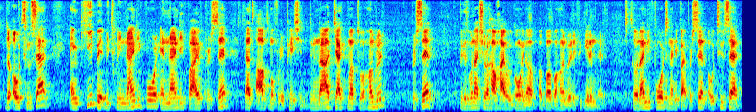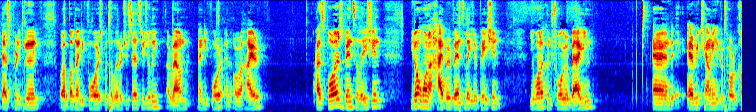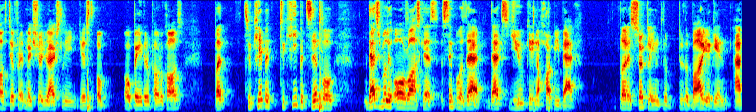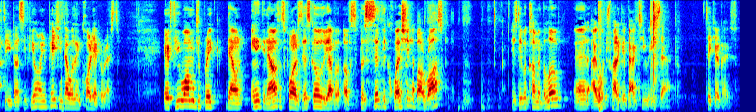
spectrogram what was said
the O2 sat and keep it between 94 and 95%. That's optimal for your patient. Do not jack them up to 100 percent because we're not sure how high we're going up above 100 if you get them there. So 94 to 95 percent O2 sat, that's pretty good, or above 94 is what the literature says usually, around 94 and or higher. As far as ventilation, you don't want to hyperventilate your patient. You want to control your bagging. And every county, the protocol is different. Make sure you actually just obey their protocols. But to keep it to keep it simple, that's really all ROSC gets. Simple as that. That's you getting a heartbeat back. Blood is circulating through, through the body again after you've done CPR on your patient that was in cardiac arrest. If you want me to break down anything else as far as this goes, or you have a, a specific question about ROSC, just leave a comment below and I will try to get back to you ASAP. Take care, guys.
